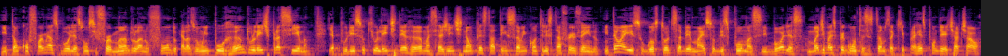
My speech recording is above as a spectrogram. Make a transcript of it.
então conforme as bolhas vão se formando lá no fundo, elas vão empurrando o leite para cima, e é por isso que o leite derrama se a gente não prestar atenção enquanto ele está fervendo. Então é isso, gostou de saber mais sobre espumas e bolhas? Mande mais perguntas, estamos aqui para responder. Tchau, tchau.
